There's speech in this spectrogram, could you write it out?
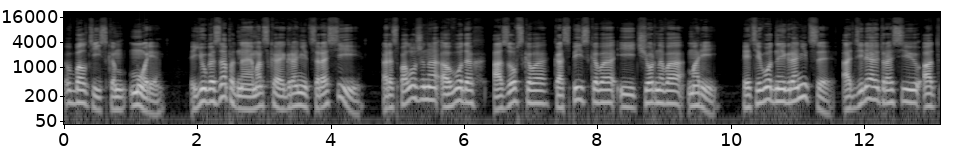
в Балтийском море. Юго-западная морская граница России расположена в водах Азовского, Каспийского и Черного морей. Эти водные границы отделяют Россию от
